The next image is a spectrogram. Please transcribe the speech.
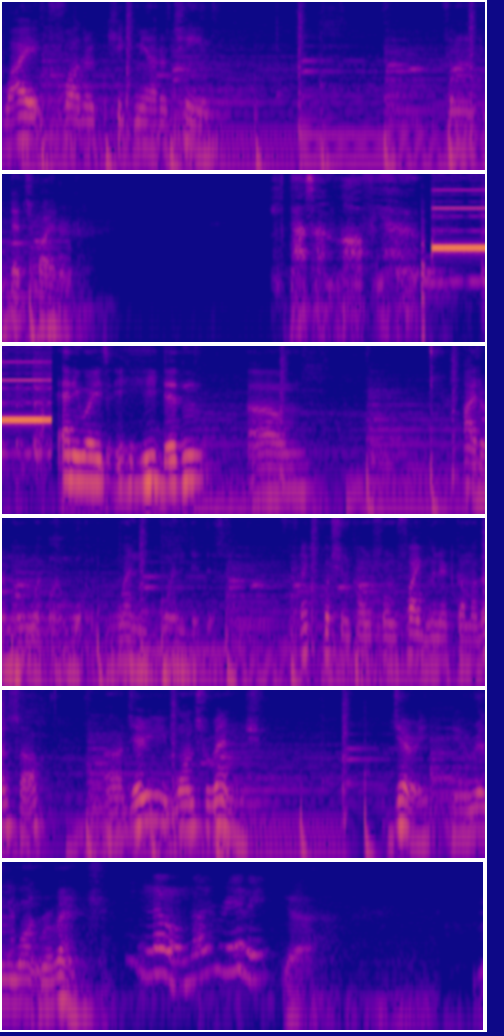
why father kicked me out of team from Dead Spider? He doesn't love you. Anyways, he didn't. Um, I don't know when when when did this. Next question comes from five minute Kamadarsa. Uh, Jerry wants revenge. Jerry, do you really want revenge? No, not really. Yeah. Yeah.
